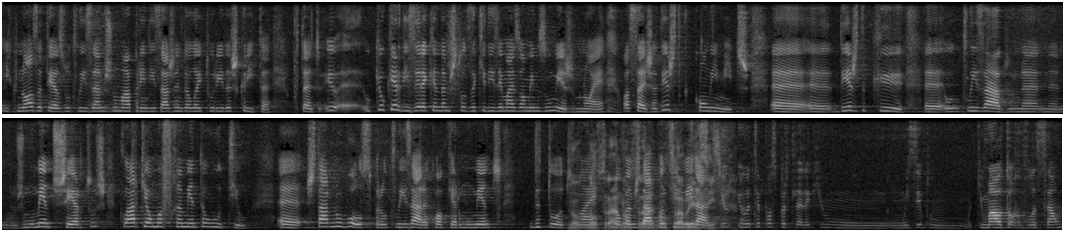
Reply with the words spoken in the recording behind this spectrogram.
e que nós até as utilizamos numa aprendizagem da leitura e da escrita. Portanto, eu, uh, o que eu quero dizer é que andamos todos aqui a dizer mais ou menos o mesmo, não é? Ou seja, desde que com limites, uh, desde que utilizado na, na, nos momentos certos, claro que é uma ferramenta útil. Uh, estar no bolso para utilizar a qualquer momento de todo, não, não é? Não, será, não vamos será, dar continuidade. Assim. Eu, eu, até posso partilhar aqui um, um exemplo, um, aqui uma autorrevelação.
